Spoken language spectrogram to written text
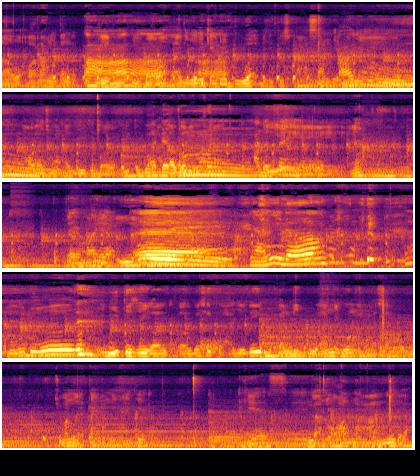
ngebawa orang tanda kutip Ah. ngebawa lagi. Jadi kayak ada dua di situ sepasang jadinya. Aduh. awalnya cuma lagi ke bawah gitu gua Ada nggak tahu dari mana temen. ada teh Maya. Iya. Eh, nyanyi dong. Mau dong gitu sih. Kalau kalau gue sih itu aja. Dia bukan di guanya gue nggak ngerasa. Cuma nggak aneh aja. Iya sih. Nggak normal gue udah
